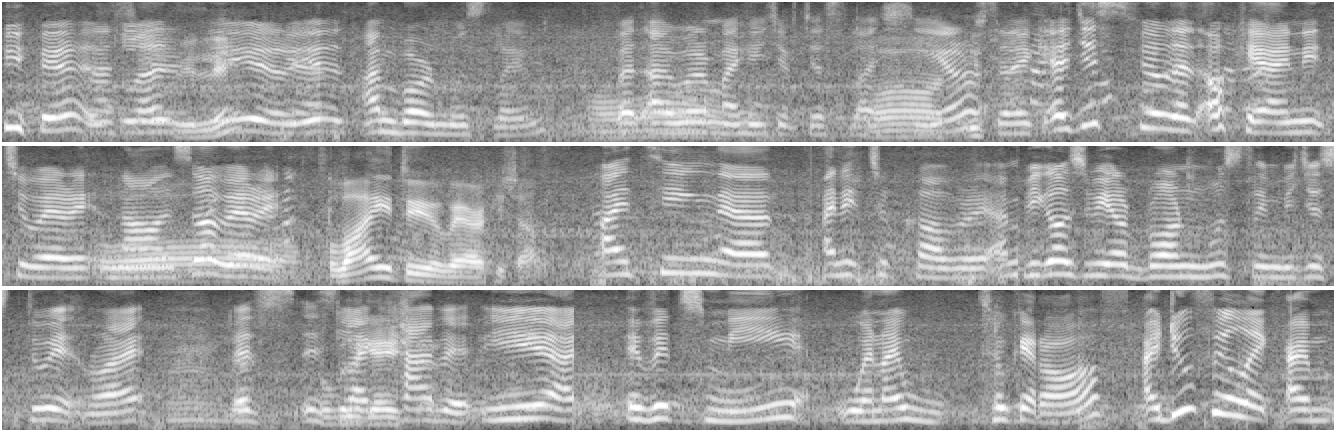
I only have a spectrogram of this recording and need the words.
yes, last, Really? year. Yes, I'm born Muslim, but I wear my hijab just last Oh, year. is- So, like I just feel that okay, I need to wear it now, so I wear it. Oh. Why do you wear hijab? I think that I need to cover it I mean, because we are born Muslim. We just do it, right? Mm. It's it's like habit. Yeah. If it's me, when I took it off, I do feel like I'm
